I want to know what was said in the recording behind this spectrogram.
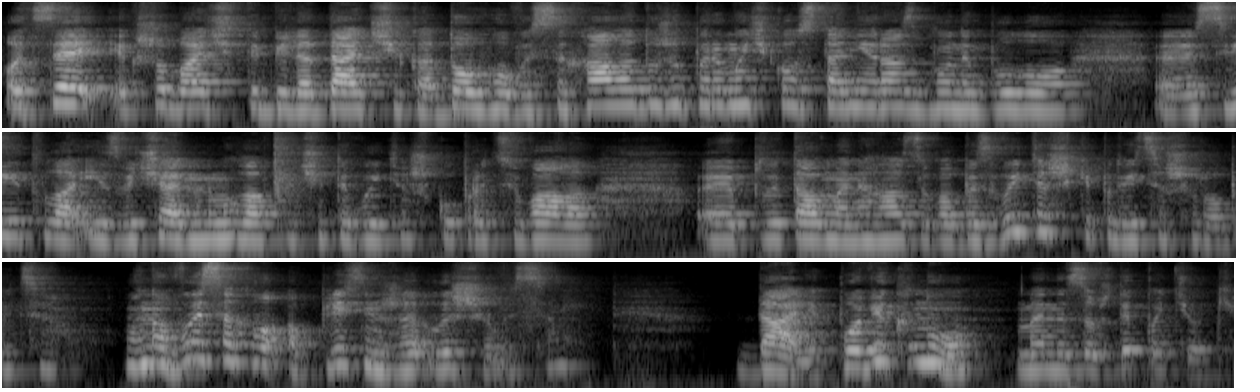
Оце, якщо бачите, біля датчика довго висихала дуже перемичка останній раз, бо не було е, світла і, звичайно, не могла включити витяжку. Працювала е, плита в мене газова без витяжки. Подивіться, що робиться. Воно висохло, а плісень вже лишилася. Далі, по вікну в мене завжди потьоки.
